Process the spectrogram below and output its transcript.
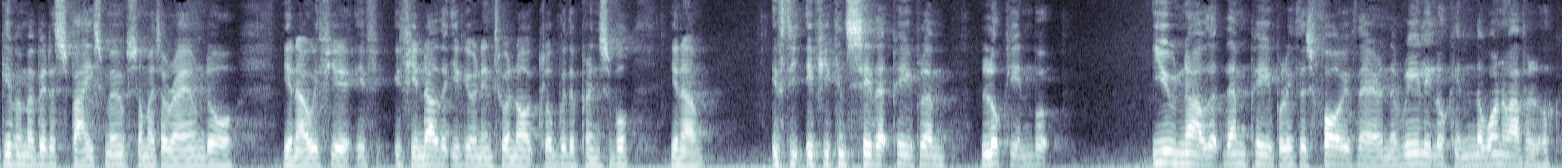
give them a bit of space. Move something around, or you know, if you if if you know that you're going into a nightclub with a principal, you know, if the, if you can see that people are looking, but you know that them people, if there's five there and they're really looking and they want to have a look,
